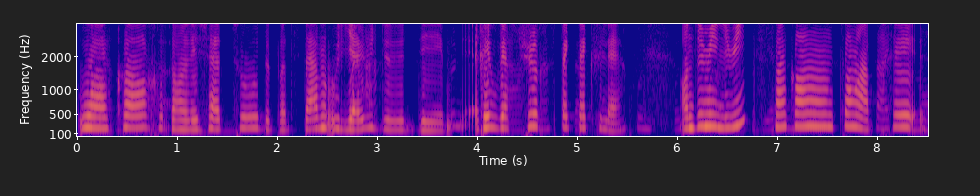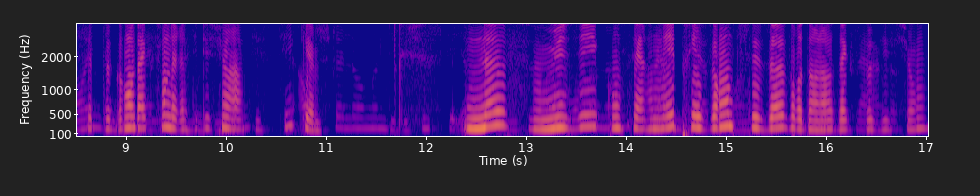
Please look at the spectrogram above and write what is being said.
ou encore dans les châteaux de Potsdam où il y a eu des réouvertures spectaculaires. En 2008, 50 ans après cette grande action de restitution artistique, neuf musées concernés présentent ces œuvres dans leurs expositions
